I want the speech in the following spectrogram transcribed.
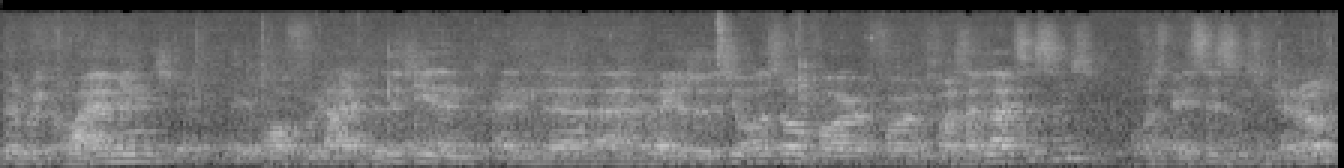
the requirement of reliability and, and uh, uh, availability also for, for, for satellite systems, or space systems in general.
